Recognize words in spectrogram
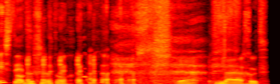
is dit? Dat toch? Nou ja, goed.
